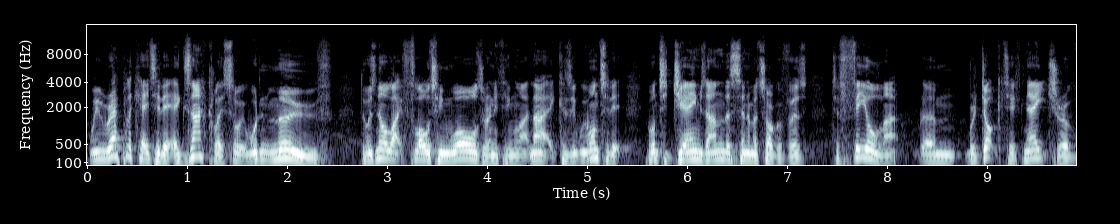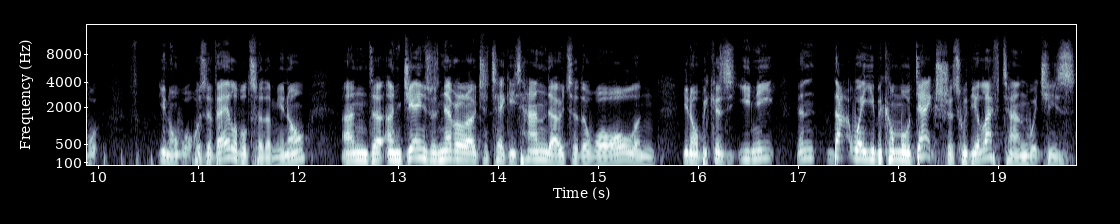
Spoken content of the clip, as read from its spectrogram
we replicated it exactly so it wouldn't move. There was no like floating walls or anything like that because we wanted it. We wanted James and the cinematographers to feel that um, reductive nature of you know what was available to them. You know, and uh, and James was never allowed to take his hand out of the wall, and you know because you need and that way you become more dexterous with your left hand, which is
